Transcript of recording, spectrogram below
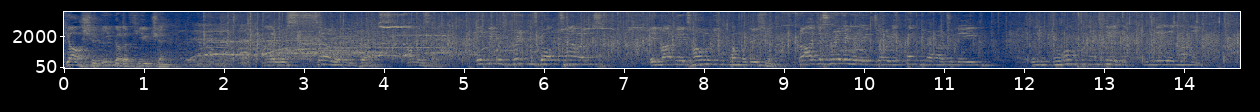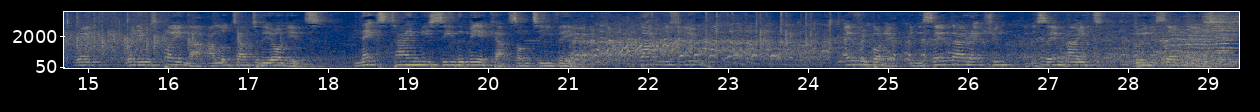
Gosh, have you got a future? I was so impressed, honestly. If it was Britain's Got Talent, it might be a whole new competition. But I just really, really enjoyed it. Thank you very much indeed. The, one thing I did really like when when he was playing that, I looked out to the audience. Next time you see the meerkats on TV, that was you. Everybody in the same direction, at the same height, doing the same things.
